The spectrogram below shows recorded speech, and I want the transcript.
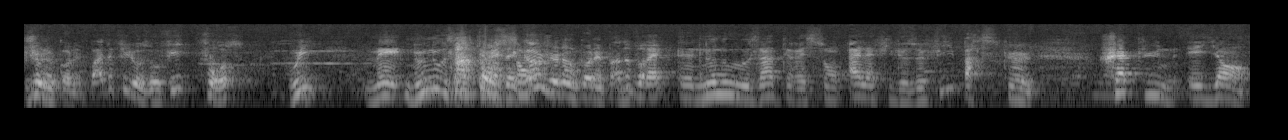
Je ne connais pas de philosophie fausse. Oui, mais nous nous Par intéressons. Conséquent, je n'en connais pas de vraie. Euh, nous nous intéressons à la philosophie parce que chacune ayant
